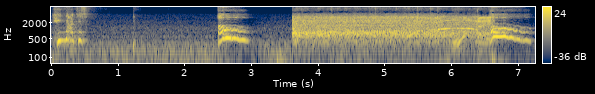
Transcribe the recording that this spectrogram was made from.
He knocked his. Oh! What a Oh!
